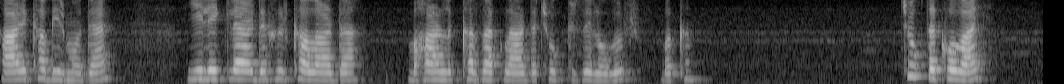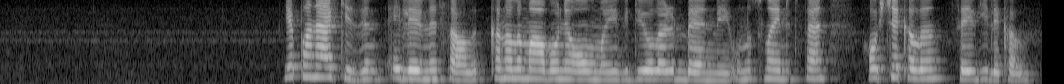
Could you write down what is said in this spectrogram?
Harika bir model. Yeleklerde, hırkalarda, baharlık kazaklarda çok güzel olur. Bakın. Çok da kolay. Yapan herkesin ellerine sağlık. Kanalıma abone olmayı, videolarımı beğenmeyi unutmayın lütfen. Hoşça kalın, sevgiyle kalın.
